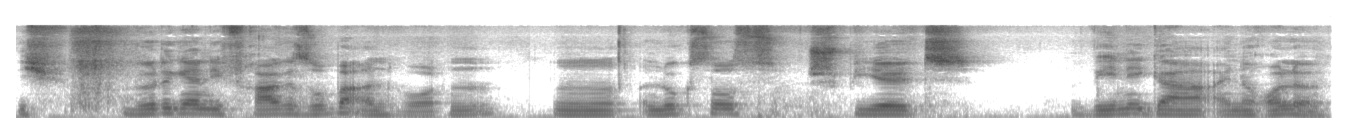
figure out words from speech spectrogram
Ich würde gerne die Frage so beantworten. Hm, Luxus spielt weniger eine Rolle.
